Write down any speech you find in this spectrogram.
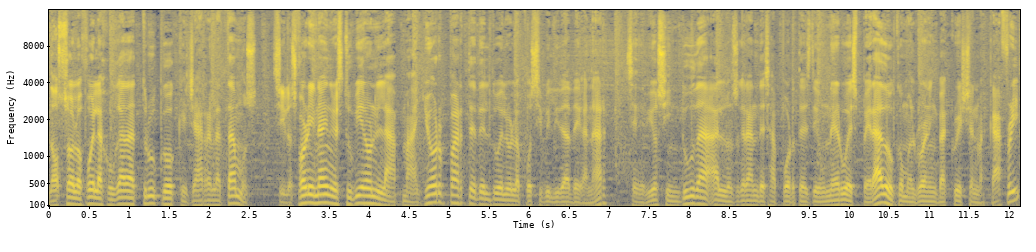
No solo fue la jugada truco que ya relatamos, si los 49ers tuvieron la mayor parte del duelo la posibilidad de ganar, se debió sin duda a los grandes aportes de un héroe esperado como el running back Christian McCaffrey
